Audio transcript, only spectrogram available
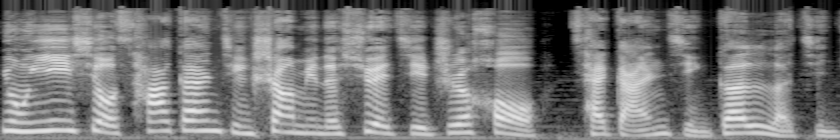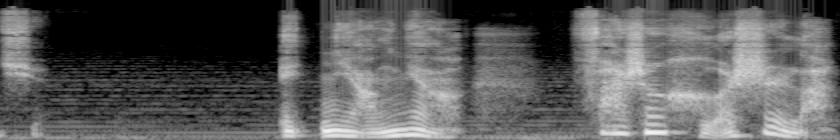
用衣袖擦干净上面的血迹之后，才赶紧跟了进去。哎，娘娘，发生何事了？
